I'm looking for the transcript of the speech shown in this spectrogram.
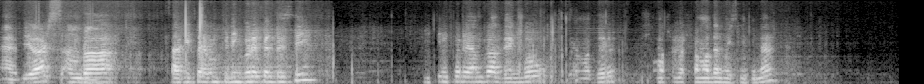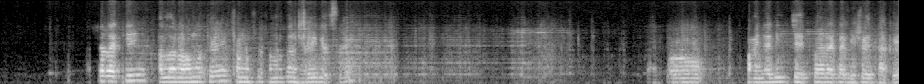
হ্যাঁ ভিউয়ার্স আমরা সার্কিটটা এখন ফিটিং করে ফেলতেছি। ফিটিং করে আমরা দেখব আমাদের সমস্যাটার সমাধান হয়েছে কিনা। আশা রাখি আল্লাহ রহমতে সমস্যার সমাধান হয়ে গেছে। তারপর ফাইনালি চেক করার একটা বিষয় থাকে।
